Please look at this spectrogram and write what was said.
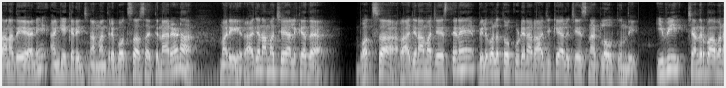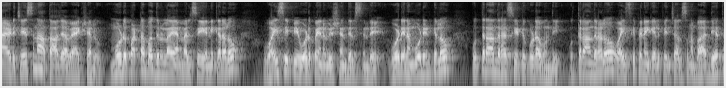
తనదే అని అంగీకరించిన మంత్రి బొత్స సత్యనారాయణ మరి రాజీనామా చేయాలి కదా? బొత్స రాజీనామా చేస్తేనే విలువలతో కూడిన రాజకీయాలు చేసినట్లవుతుంది. ఇవి చంద్రబాబు నాయుడు చేసిన తాజా వ్యాఖ్యలు. మూడు పట్టభద్రుల ఎమ్మెల్సీ ఎన్నికలలో వైసీపీ ఓడిపోయిన విషయం తెలిసిందే. ఓడిన మూడింటిలో ఉత్తరాంధ్ర సీటు కూడా ఉంది. ఉత్తరాంధ్రలో వైసీపీని గెలిపించాల్సిన బాధ్యత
